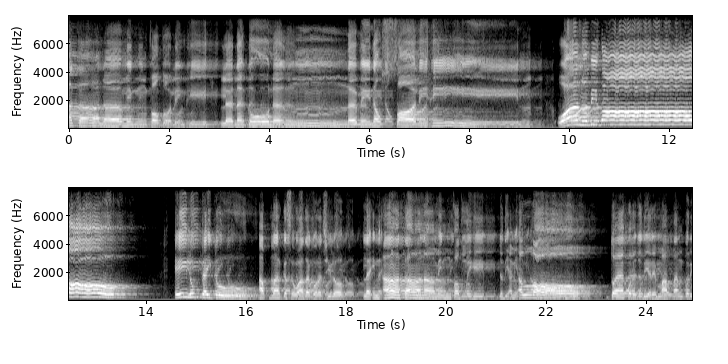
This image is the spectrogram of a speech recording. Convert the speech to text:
آتانا من فضله لنكونن من الصالحين ونبغى এই লোকটাই তো আপনার কাছে ওয়াদা করেছিল যদি আমি আল্লাহ দয়া করে যদি এর মাল দান করি,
